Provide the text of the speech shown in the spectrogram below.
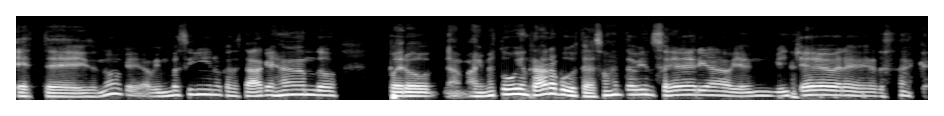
este, dice, no, que había un vecino que se estaba quejando pero a, mí me estuvo bien raro porque ustedes son gente bien seria, bien, bien chévere, que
